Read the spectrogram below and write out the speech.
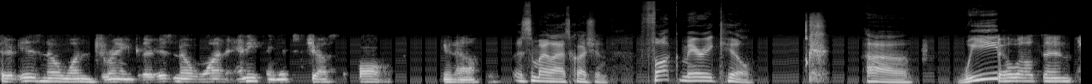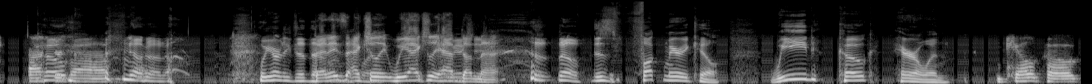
There is no one drink. There is no one anything. It's just all. You know? This is my last question. Fuck Mary Kill. Uh weed? Bill Wilson, Dr. Coke? Bob. No, no, no. We already did that. That is before. actually we actually have We done actually- that. no, this is fuck Mary Kill. Weed, coke, heroin. Kill Coke.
